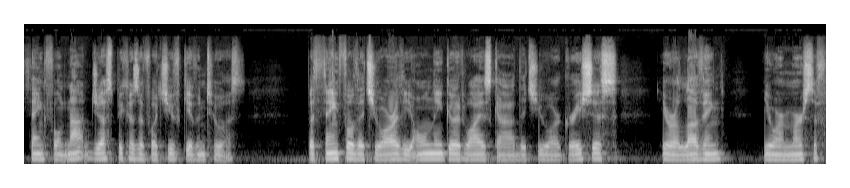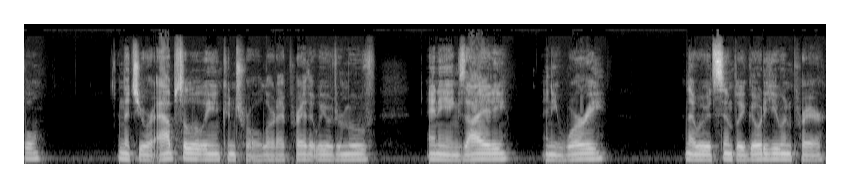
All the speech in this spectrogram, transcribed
thankful, not just because of what you've given to us, but thankful that you are the only good, wise God, that you are gracious, you are loving, you are merciful, and that you are absolutely in control. Lord, I pray that we would remove any anxiety, any worry, and that we would simply go to you in prayer,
